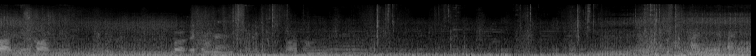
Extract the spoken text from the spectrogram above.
บอดมีบอดมีโบกคือตรงไหนบอดตรงนี้ไปนี่ไปนี่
